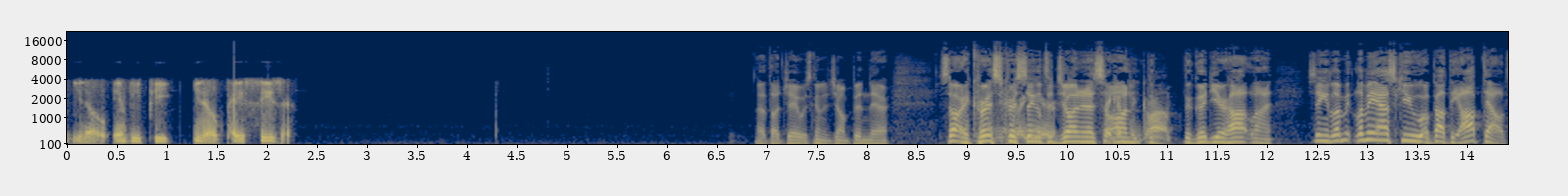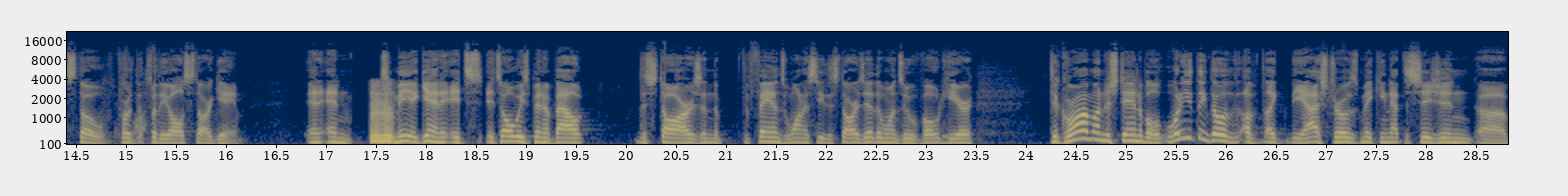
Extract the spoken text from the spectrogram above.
you know MVP you know pace season. I thought Jay was going to jump in there. Sorry, Chris. Chris Singleton year. joining us on the, the Goodyear Hotline. Singing, let me let me ask you about the opt outs though for the, for the All Star game, and and mm-hmm. to me again, it's it's always been about the stars and the, the fans want to see the stars. They're the ones who vote here. Degrom, understandable. What do you think though of, of like the Astros making that decision? Uh,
